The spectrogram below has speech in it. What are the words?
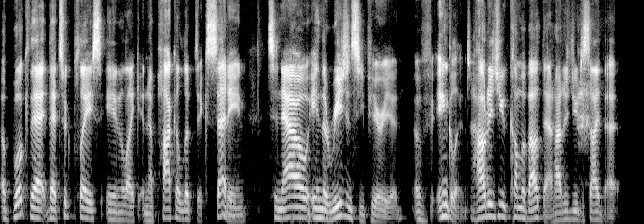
a book that that took place in like an apocalyptic setting to now in the regency period of England. How did you come about that? How did you decide that?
